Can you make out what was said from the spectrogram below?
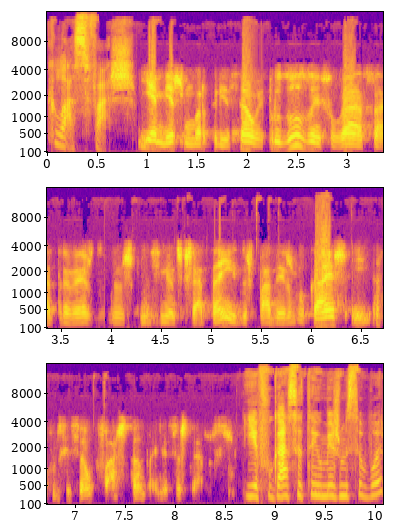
que lá se faz. E é mesmo uma recriação. Produzem fogaça através dos conhecimentos que já têm e dos padeiros locais e a procissão faz também nessas terras. E a fogaça tem o mesmo sabor?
